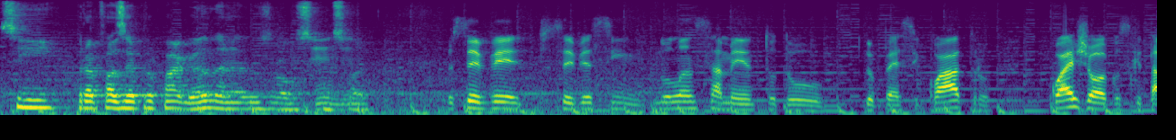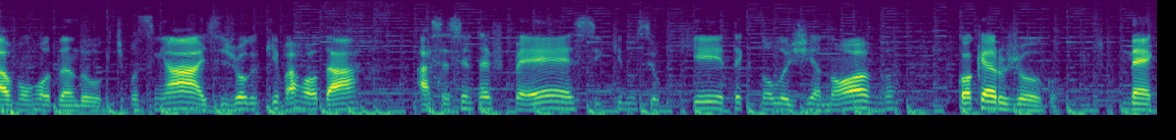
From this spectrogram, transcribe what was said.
Sim, pra fazer propaganda, né, dos novos Uhum. consoles. Você vê, você vê assim, no lançamento do, do PS4, quais jogos que estavam rodando, tipo assim, ah, esse jogo aqui vai rodar a 60 FPS, que não sei o que, tecnologia nova. Qual que era o jogo? NEC.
